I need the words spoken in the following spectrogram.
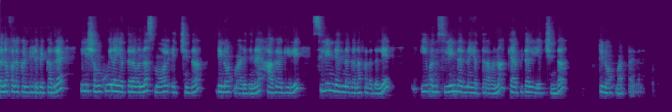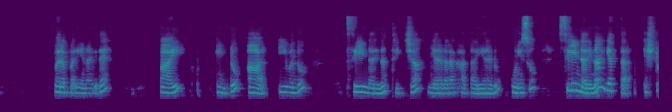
ಘನಫಲ ಕಂಡುಹಿಡಬೇಕಾದ್ರೆ ಇಲ್ಲಿ ಶಂಕುವಿನ ಎತ್ತರವನ್ನ ಸ್ಮಾಲ್ ಎಚ್ ಇಂದ ಡಿನೋಟ್ ಮಾಡಿದ್ದೇನೆ. ಹಾಗಾಗಿ ಇಲ್ಲಿ ಸಿಲಿಂಡರ್ನ ಘನಫಲದಲ್ಲಿ ಈ ಒಂದು ಸಿಲಿಂಡರ್ನ ಎತ್ತರವನ್ನ ಕ್ಯಾಪಿಟಲ್ ಎಚ್ ಇಂದ ಡಿನೋಟ್ ಮಾಡ್ತಾ ಇದ್ದೇನೆ. ಬರೋಬ್ಬರಿ ಏನಾಗಿದೆ? ಪೈ ಇಂಟು ಆರ್ ಈ ಒಂದು ಸಿಲಿಂಡರಿನ ತ್ರಿಜ್ಯ ಎರಡರ ಘಾತ ಎರಡು ಗುಣಿಸು ಸಿಲಿಂಡರಿನ ಎತ್ತರ. ಎಷ್ಟು?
